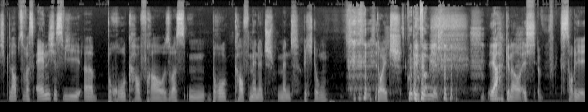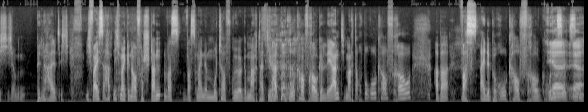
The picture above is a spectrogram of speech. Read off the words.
ich glaube, sowas ähnliches wie äh, Bürokauffrau, sowas m, Bürokaufmanagement Richtung Deutsch. Gut informiert. ja, genau. Ich, sorry, ich, ich bin halt, ich, ich weiß, habe nicht mal genau verstanden, was, was meine Mutter früher gemacht hat. Die hat Bürokauffrau gelernt, die macht auch Bürokauffrau, aber was eine Bürokauffrau grundsätzlich ja, ja.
